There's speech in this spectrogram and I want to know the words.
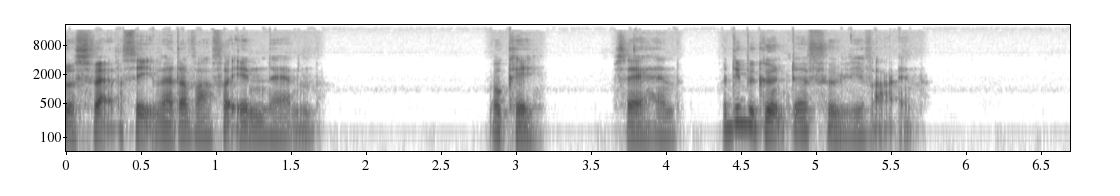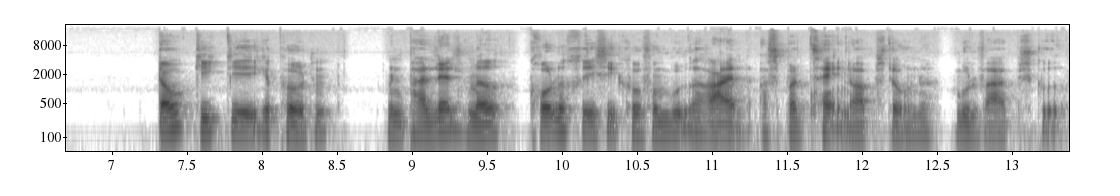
Det var svært at se, hvad der var for enden af den. Okay, sagde han, og de begyndte at følge vejen. Dog gik de ikke på den, men parallelt med grundet risiko for mudderregn og spontan opstående muldvarebeskud.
